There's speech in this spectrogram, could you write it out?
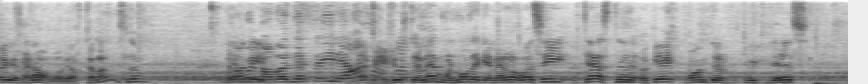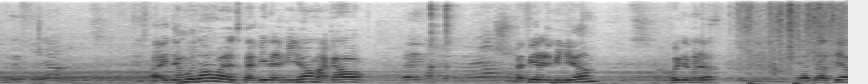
Pas- mais non, on recommence là. Ben Ok. oui, mais on va en essayer un. Ah, ben justement, on le montre à la caméra. Voici, test, hein, OK? One, two, three, this. Hey, donne-moi donc euh, du papier d'aluminium encore. Papier d'aluminium. Wait a minute. Fais attention.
